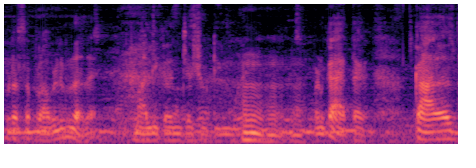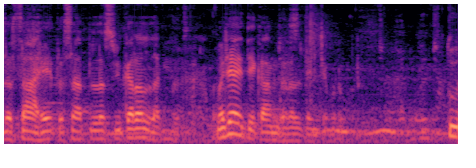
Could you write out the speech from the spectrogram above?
थोडासा प्रॉब्लेम झाला आहे मालिकांच्या शूटिंगमुळे पण काय आता काळ जसा आहे तसं आपल्याला स्वीकारायला लागतं. मजा येते काम करायला त्यांच्याबरोबर. तू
